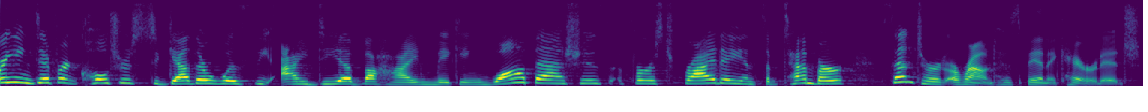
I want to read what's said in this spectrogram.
Bringing different cultures together was the idea behind making Wabash's first Friday in September, centered around Hispanic heritage.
